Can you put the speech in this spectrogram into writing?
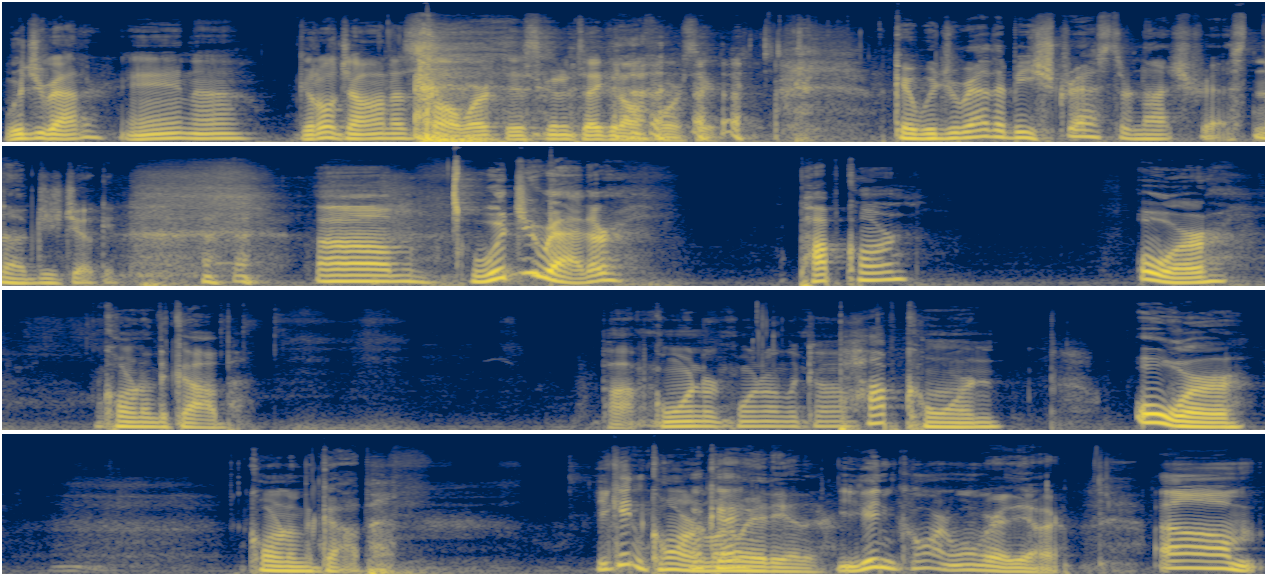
Would You Rather? And uh, good old John, as Stallworth, is going to take it all for us here. Okay, would you rather be stressed or not stressed? No, I'm just joking. um, would you rather popcorn or corn on the cob? Popcorn or corn on the cob? Popcorn or corn on the cob? You're getting corn Okay. one way or the other. You're getting corn one way or the other. Um,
